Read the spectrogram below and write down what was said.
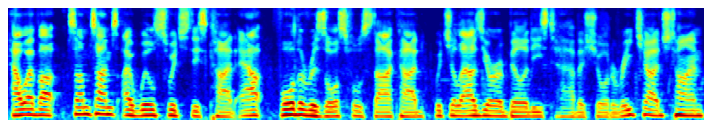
However, sometimes I will switch this card out for the Resourceful Star card, which allows your abilities to have a shorter recharge time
